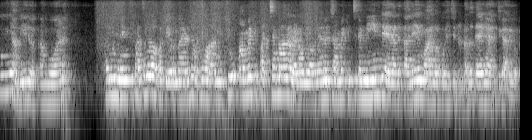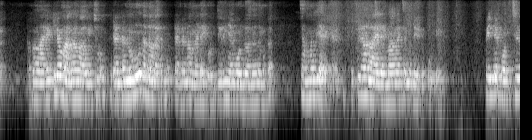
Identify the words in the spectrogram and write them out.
കുഞ്ഞ് അവിയൽ വെക്കാൻ പോവാണ്. അതുകൊണ്ട് എനിക്ക് പച്ചമുളകൊക്കെ തീർന്നായിരുന്നു അത് വാങ്ങിച്ചു. അമ്മയ്ക്ക് പച്ചമാങ്ങ വേണമെന്ന് പറഞ്ഞതെന്ന് വെച്ചാൽ അമ്മയ്ക്ക് ഇച്ചിരി മീനിന്റെ ഏതാണ്ട് തലയും വാലും ഒക്കെ വെച്ചിട്ടുണ്ട്. അത് തേങ്ങ അരച്ച് കറി വെക്കാൻ അപ്പോൾ അര കിലോ മാങ്ങ വാങ്ങിച്ചു. രണ്ടെണ്ണം മൂന്നെണ്ണമായിരുന്നു രണ്ടെണ്ണം അമ്മയുടെ കൊടുത്തിട്ട് ഞാൻ കൊണ്ടുവന്നത് നമുക്ക് ചമ്മന്തി അരക്കാൻ ഒത്തിരി നാളായാലേ മാങ്ങ ചമ്മന്തിയൊക്കെ കൂട്ടിയത് പിന്നെ കുറച്ച്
